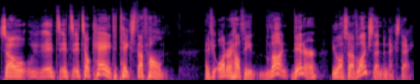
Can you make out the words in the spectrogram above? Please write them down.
So it's it's it's okay to take stuff home. And if you order a healthy lunch, dinner, you also have lunch then the next day.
